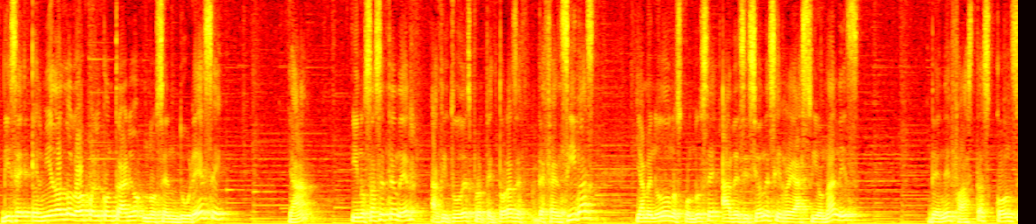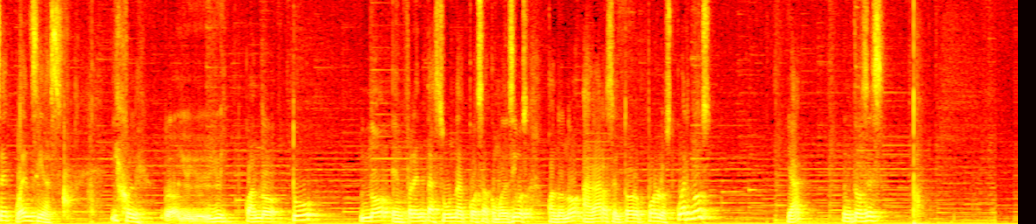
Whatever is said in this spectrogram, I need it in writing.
Dice, el miedo al dolor, por el contrario, nos endurece, ¿ya? Y nos hace tener actitudes protectoras defensivas y a menudo nos conduce a decisiones irracionales de nefastas consecuencias. Híjole, cuando tú no enfrentas una cosa, como decimos, cuando no agarras el toro por los cuernos, ¿ya? Entonces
